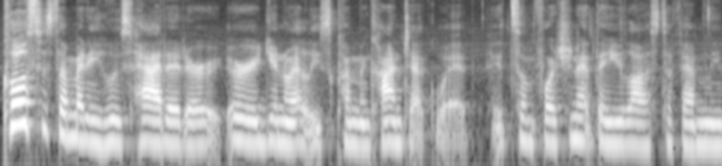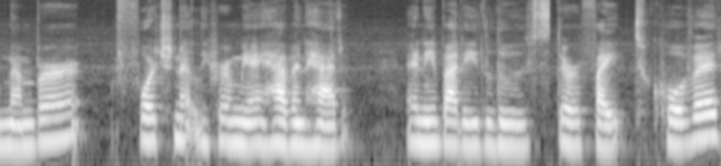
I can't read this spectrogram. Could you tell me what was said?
close to somebody who's had it or or you know at least come in contact with. It's unfortunate that you lost a family member. Fortunately for me i haven't had anybody lose their fight to covid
